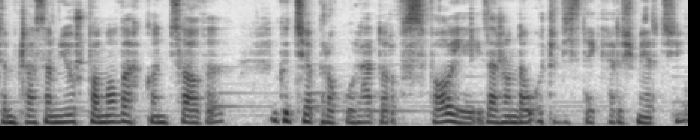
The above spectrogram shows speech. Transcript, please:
Tymczasem już po mowach końcowych gdzie prokurator w swojej zażądał oczywistej kary śmierci,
